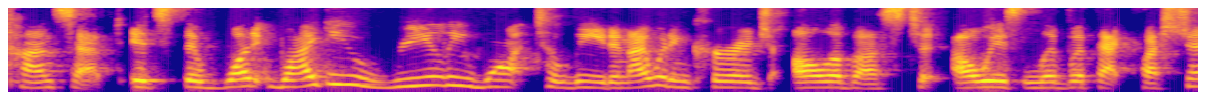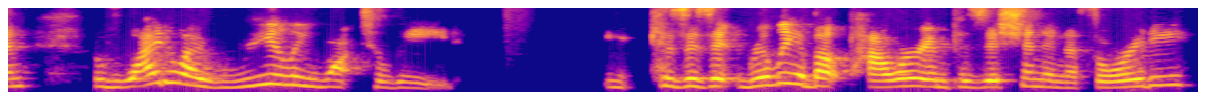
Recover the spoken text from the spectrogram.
concept. It's the what why do you really want to lead? And i would encourage all of us to always live with that question of why do i really want to lead? Because is it really about power and position and authority?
